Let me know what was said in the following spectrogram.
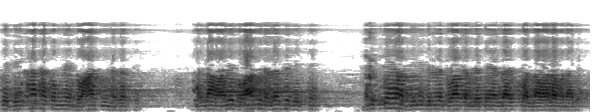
کہ دیکھا تھا تم نے دعا کی نظر سے۔ اللہ والے دعا کی نظر سے دیکھتے ہیں۔ دیکھتے ہیں اور دینی دل میں دعا کر لیتے ہیں، اللہ اس کو اللہ والا بنا دے۔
